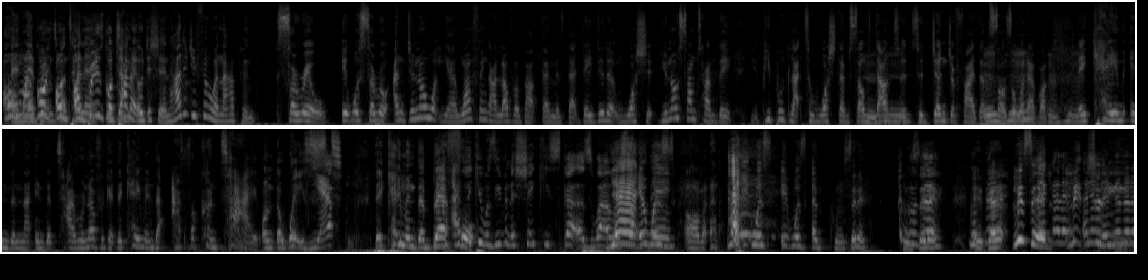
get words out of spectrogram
Oh my god! Britain's On, Got on Britain's Got Talent. audition. How did you feel when that happened? surreal. It was surreal. And do you know what? Yeah, one thing I love about them is that they didn't wash it. You know, sometimes they you- people like to wash themselves down to, Mm-hmm. to gentrify themselves or whatever. They came in the in the tie. We'll never forget. They came in the African tie on the waist. Yep. They came in the barefoot. I think it was even a shaky skirt as well. yeah, it was. my- it was. It was. Um, consider. Consider. Listen, it. literally. No, no, no, no.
